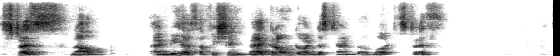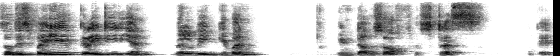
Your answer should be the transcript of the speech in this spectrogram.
stress now, and we have sufficient background to understand the word stress. So, this failure criterion will be given in terms of stress. Okay,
